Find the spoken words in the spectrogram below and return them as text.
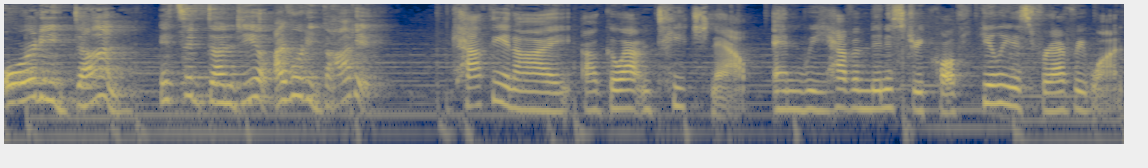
already done. It's a done deal. I've already got it. Kathy and I uh, go out and teach now, and we have a ministry called Healing is for Everyone.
